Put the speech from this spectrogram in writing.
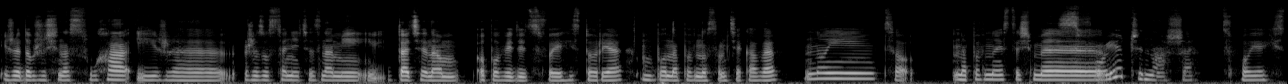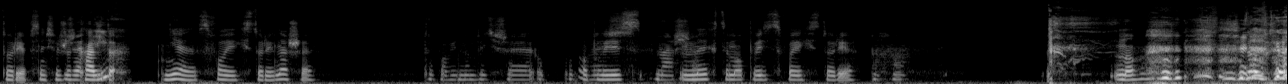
i że dobrze się nas słucha i że, że zostaniecie z nami i dacie nam opowiedzieć swoje historie, bo na pewno są ciekawe. No i co? Na pewno jesteśmy... Swoje czy nasze? Swoje historie, w sensie, że, Że każda... ich? Nie, swoje historie, nasze. To powinno być, że op- Opowiedzieć opowiedzieć nasze. My chcemy opowiedzieć swoje historie. Aha. No. Dobra,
